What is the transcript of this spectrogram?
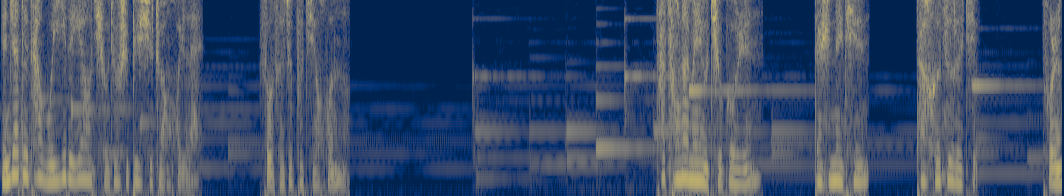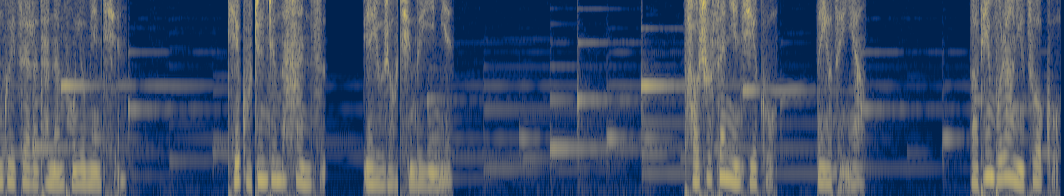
人家对他唯一的要求就是必须转回来，否则就不结婚了。他从来没有求过人，但是那天，他喝醉了酒，突然跪在了她男朋友面前。铁骨铮铮的汉子，也有柔情的一面。桃树三年结果，那又怎样？老天不让你做果，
